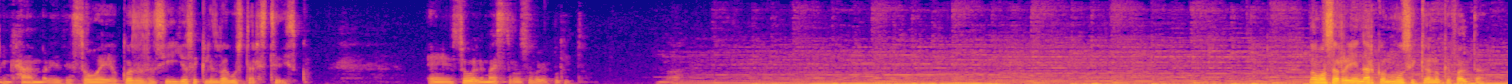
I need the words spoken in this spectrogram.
Enjambre, de Zoe o cosas así, yo sé que les va a gustar este disco. Eh, súbele, maestro, súbele poquito. Vamos a rellenar con música lo que falta.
